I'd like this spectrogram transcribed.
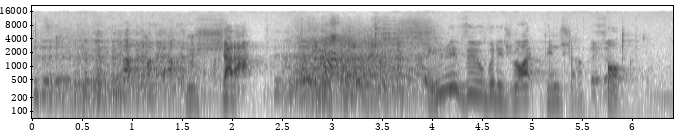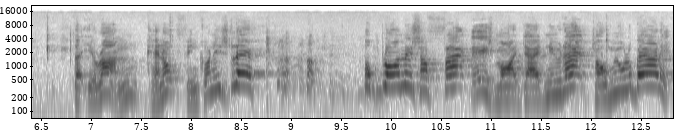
shut up. he revealed with his right pincer, Fock, that your son cannot think on his left. Oh, blimey, it's a fact. There's my dad knew that, told me all about it.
